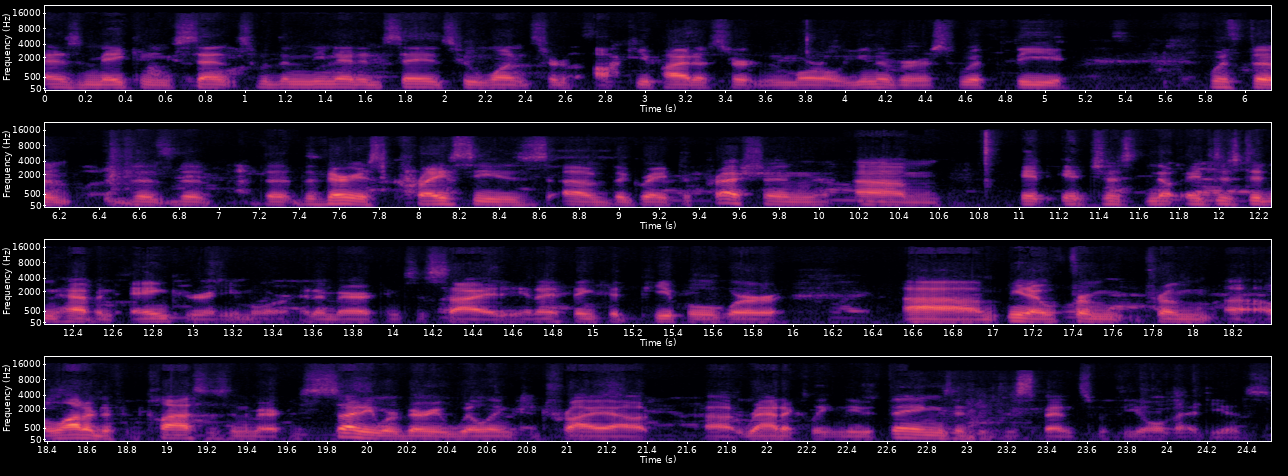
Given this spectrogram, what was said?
as making sense within the United States, who once sort of occupied a certain moral universe with the with the the the, the, the various crises of the Great Depression. Um, it, it just no it just didn't have an anchor anymore in American society, and I think that people were, um, you know, from from a lot of different classes in American society were very willing to try out uh, radically new things and to dispense with the old ideas.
